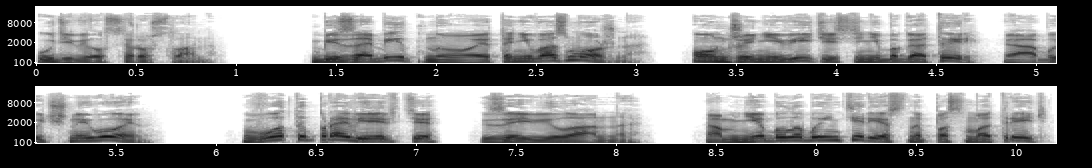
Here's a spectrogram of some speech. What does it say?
Удивился Руслан. Без обид, но это невозможно. Он же не Витязь и не богатырь, а обычный воин. Вот и проверьте, заявила Анна. А мне было бы интересно посмотреть,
